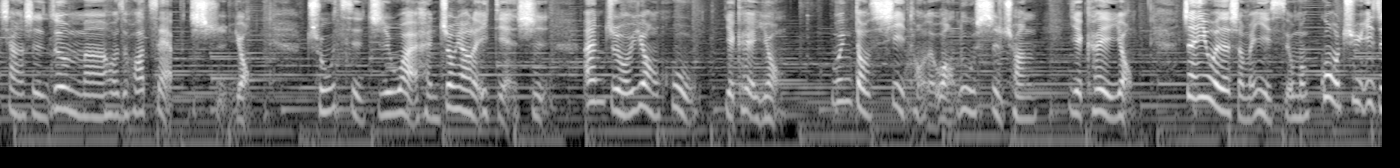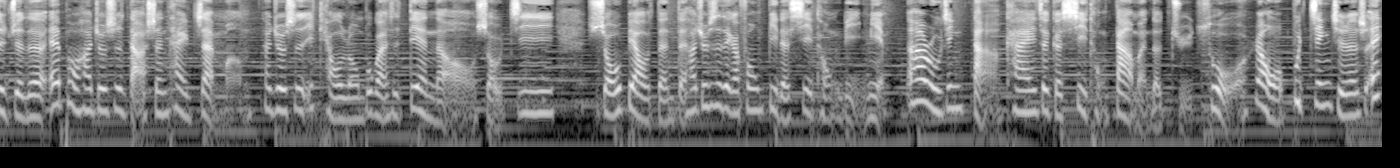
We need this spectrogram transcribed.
像是 Zoom 啊或者 WhatsApp 使用。除此之外，很重要的一点是，安卓用户也可以用，Windows 系统的网络视窗也可以用。这意味着什么意思？我们过去一直觉得 Apple 它就是打生态战嘛，它就是一条龙，不管是电脑、手机、手表等等，它就是这个封闭的系统里面。那它如今打开这个系统大门的举措，让我不禁觉得说：哎，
